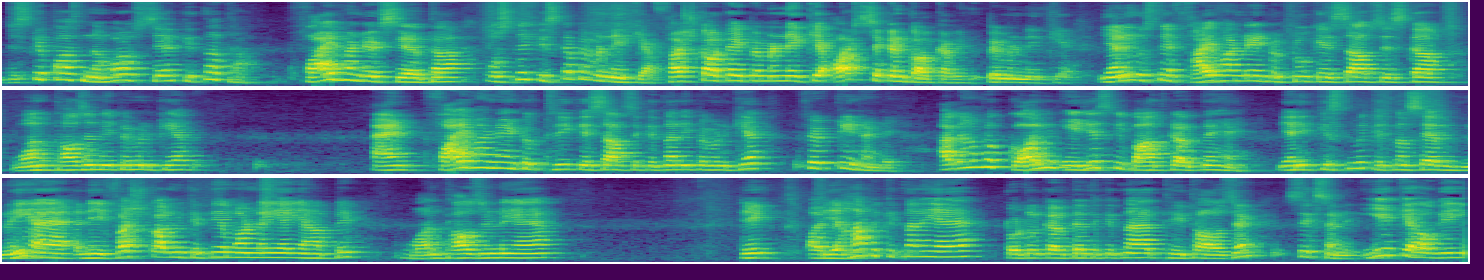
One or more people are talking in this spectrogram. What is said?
जिसके पास नंबर ऑफ़ शेयर कितना था? 500 शेयर था, उसने किसका पेमेंट नहीं किया? फ़र्स्ट कॉल का ही पेमेंट नहीं किया और सेकंड कॉल का भी पेमेंट नहीं किया। यानी उसने 500 हंड्रेड इंटू टू के हिसाब से इसका 1000 नहीं पेमेंट किया। एंड 500 हंड्रेड इंटू थ्री के हिसाब से कितना नहीं पेमेंट किया? 1500 अगर हम लोग कॉलिंग एजेस की बात करते हैं, यानी किसमें कितना शेयर नहीं आया फ़र्स्ट कॉल में कितनी अमाउंट नहीं आया यहाँ पे वन नहीं आया। ठीक? और यहाँ पे कितना नहीं आया? टोटल करते हैं तो कितना आया? थ्री थाउज़ेंड सिक्स हंड्रेड ये क्या हो गई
